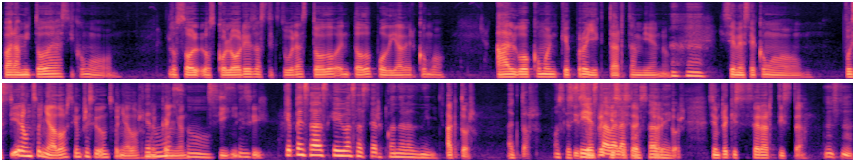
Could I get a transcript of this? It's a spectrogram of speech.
para mí todo era así como los, los colores, las texturas, todo, en todo podía haber como algo como en qué proyectar también, ¿no? Ajá. Y se me hacía como, pues sí, era un soñador, siempre he sido un soñador, Qué muy cañón. hermoso, Sí, sí. sí, ¿Qué pensabas que ibas a hacer cuando eras niño? actor. Actor. O sea, Sí, sí, siempre estaba quise la ser cosa de. actor. Siempre quise ser artista. Ujú, ujú.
